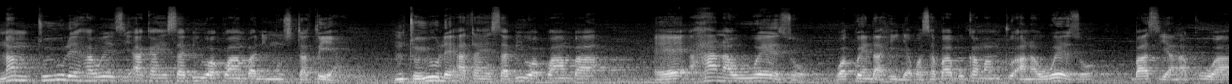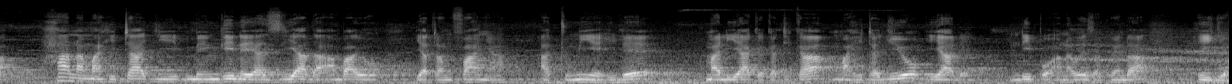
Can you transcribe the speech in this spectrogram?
Na mtu yule hawezi akahesabiwa kwamba ni mustatia. Mtu yule atahesabiwa kwamba e, hana uwezo wa kwenda hija, kwa sababu kama mtu ana uwezo basi anakuwa hana mahitaji mengine ya ziada ambayo yatamfanya atumie ile mali yake katika mahitajio yale, ndipo anaweza kwenda hija.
